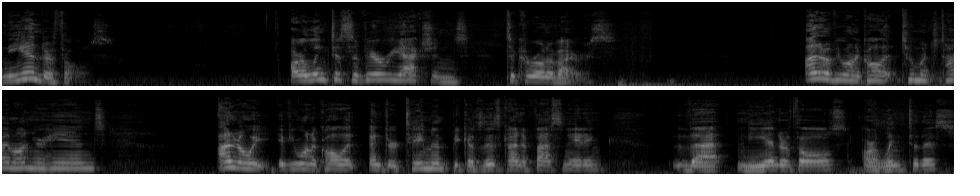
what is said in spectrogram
Neanderthals are linked to severe reactions to coronavirus. I don't know if you want to call it too much time on your hands. I don't know if you want to call it entertainment because it is kind of fascinating that Neanderthals are linked to this.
